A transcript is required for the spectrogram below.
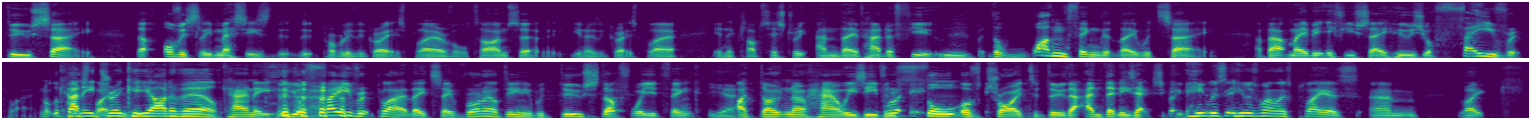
do say that obviously Messi's the, the, probably the greatest player of all time, certainly you know the greatest player in the club's history, and they've had a few. Mm. But the one thing that they would say about maybe if you say who's your favourite player, not the Can best he player, drink a yard of ale? Can he? Your favourite player, they'd say Ronaldinho would do stuff where you'd think, Yeah. I don't know how he's even Well, it- thought of tried to do that, and then he's executed. He it. was he was one of those players um, like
